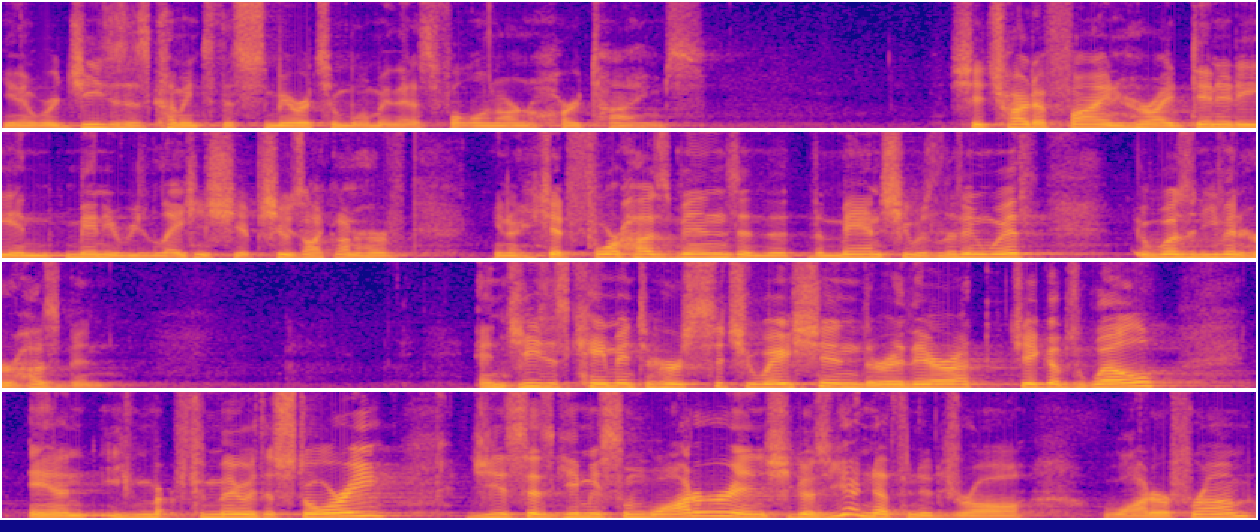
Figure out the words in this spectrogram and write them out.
you know, where Jesus is coming to the Samaritan woman that has fallen on hard times. She tried to find her identity in many relationships. She was like on her, you know, she had four husbands, and the, the man she was living with, it wasn't even her husband. And Jesus came into her situation. They're there at Jacob's well, and you're familiar with the story. Jesus says, Give me some water. And she goes, You have nothing to draw water from.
